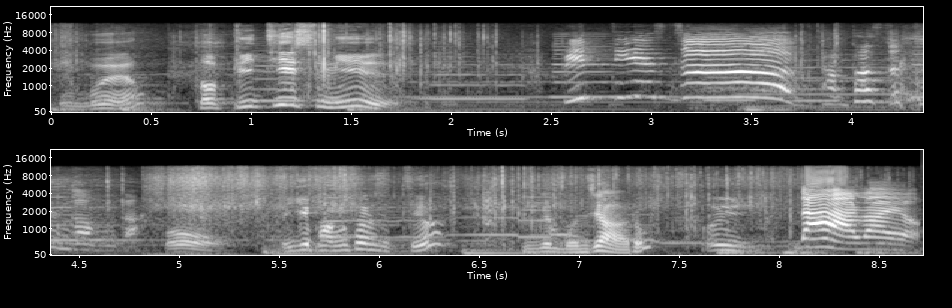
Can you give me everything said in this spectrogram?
이게 뭐예요? 더 BTS 밀 BTS 방탄 세트인가 보다. 어. 이게 방탄 세트야? 이게 뭔지 알아? 나 알아요.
